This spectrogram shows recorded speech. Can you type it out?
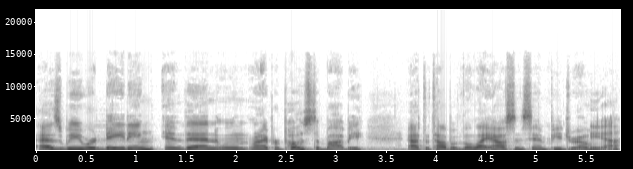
as we were dating, and then when, when I proposed to Bobbie at the top of the lighthouse in San Pedro, Yeah.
